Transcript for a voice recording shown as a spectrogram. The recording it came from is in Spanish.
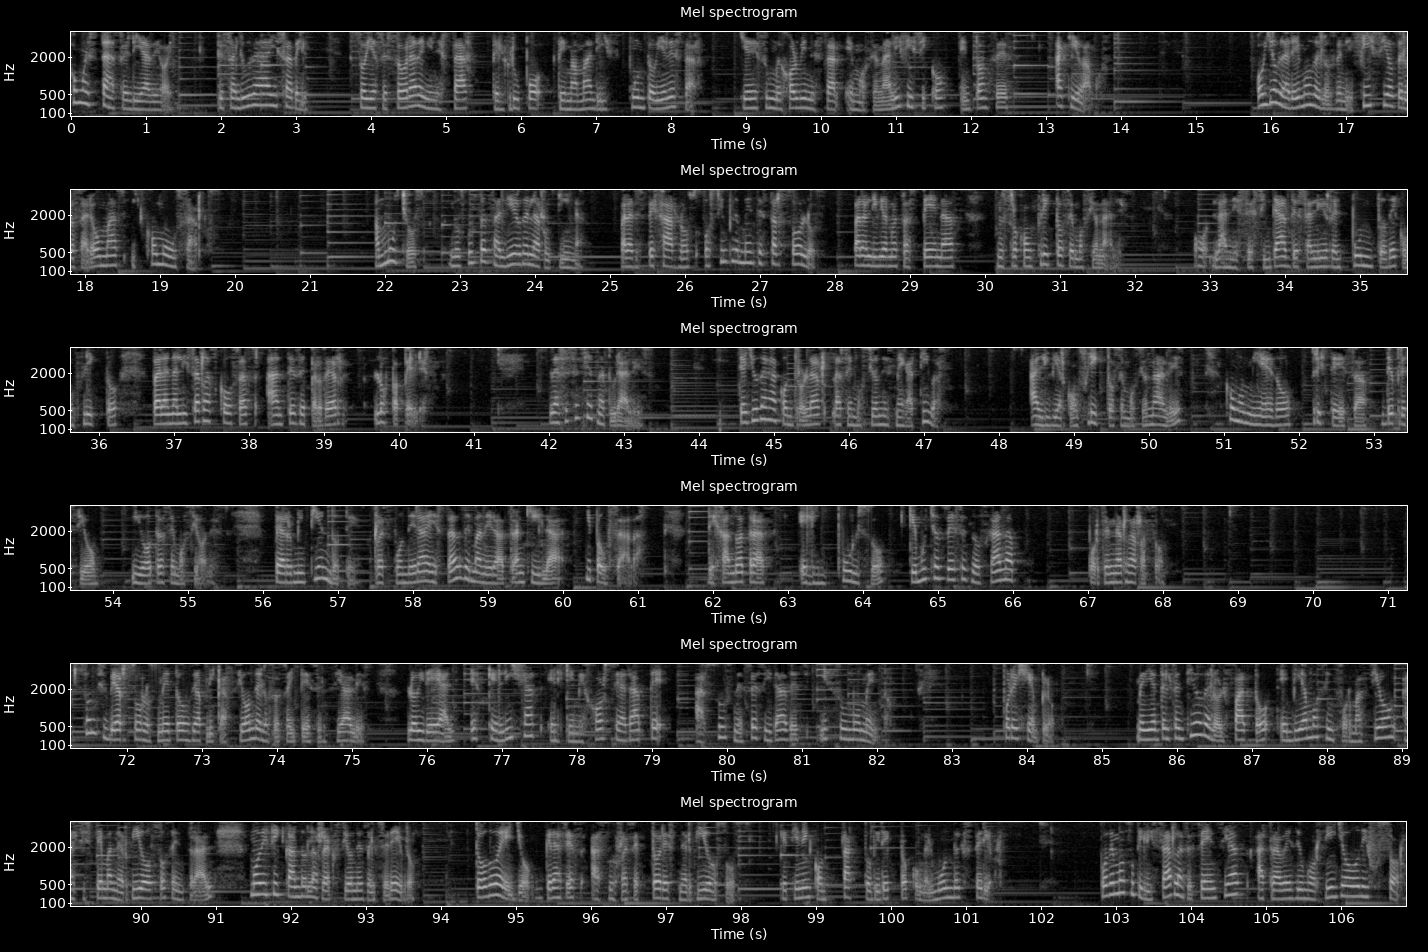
¿Cómo estás el día de hoy? Te saluda Isabel. Soy asesora de bienestar del grupo de Mamalis.bienestar. ¿Quieres un mejor bienestar emocional y físico? Entonces, aquí vamos. Hoy hablaremos de los beneficios de los aromas y cómo usarlos. A muchos nos gusta salir de la rutina para despejarnos o simplemente estar solos para aliviar nuestras penas, nuestros conflictos emocionales o la necesidad de salir del punto de conflicto para analizar las cosas antes de perder los papeles. Las esencias naturales te ayudan a controlar las emociones negativas, aliviar conflictos emocionales como miedo, tristeza, depresión y otras emociones, permitiéndote responder a estas de manera tranquila y pausada, dejando atrás el impulso que muchas veces nos gana por tener la razón. Son diversos los métodos de aplicación de los aceites esenciales. Lo ideal es que elijas el que mejor se adapte a sus necesidades y su momento. Por ejemplo, mediante el sentido del olfato enviamos información al sistema nervioso central modificando las reacciones del cerebro. Todo ello gracias a sus receptores nerviosos que tienen contacto directo con el mundo exterior. Podemos utilizar las esencias a través de un hornillo o difusor.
